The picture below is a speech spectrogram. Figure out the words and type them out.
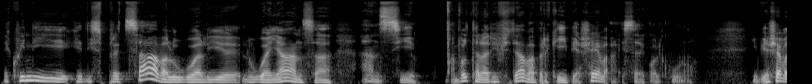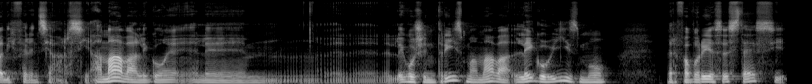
E quindi che disprezzava l'uguali- l'uguaglianza, anzi, a volte la rifiutava perché gli piaceva essere qualcuno, gli piaceva differenziarsi, amava l'ego- le- l'egocentrismo, amava l'egoismo per favorire se stessi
